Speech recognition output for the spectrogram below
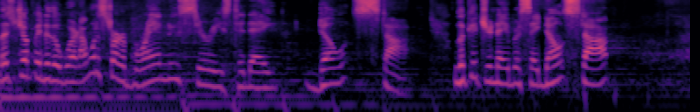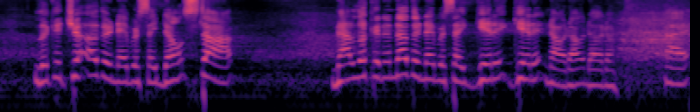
Let's jump into the word. I want to start a brand new series today. Don't stop. Look at your neighbor, say, Don't stop. Look at your other neighbor, say, Don't stop. Now look at another neighbor, say, Get it, get it. No, no, no, no. All right.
